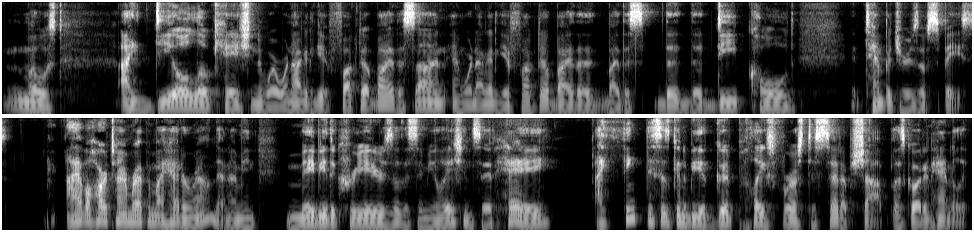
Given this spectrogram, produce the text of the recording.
most ideal location to where we're not going to get fucked up by the sun and we're not going to get fucked up by the by the the, the deep cold temperatures of space. I have a hard time wrapping my head around that. I mean, maybe the creators of the simulation said, hey, I think this is going to be a good place for us to set up shop. Let's go ahead and handle it.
